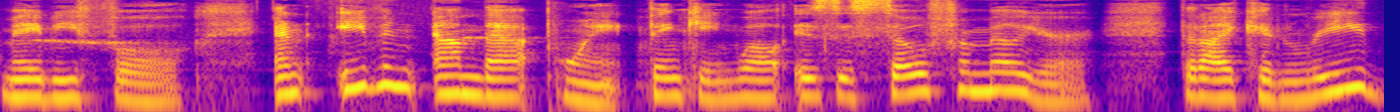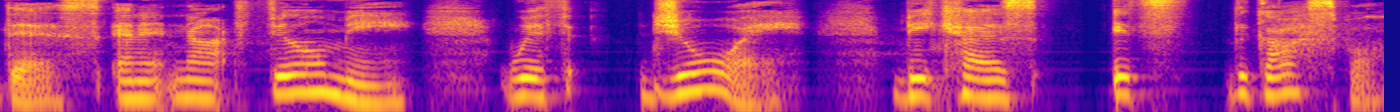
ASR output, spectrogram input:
may be full. And even on that point, thinking, well, is this so familiar that I can read this and it not fill with joy because it's the gospel.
